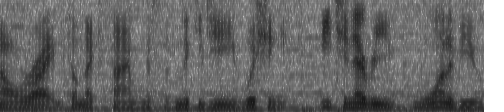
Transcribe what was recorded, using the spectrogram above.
All right, until next time, this is Nikki G wishing each and every one of you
